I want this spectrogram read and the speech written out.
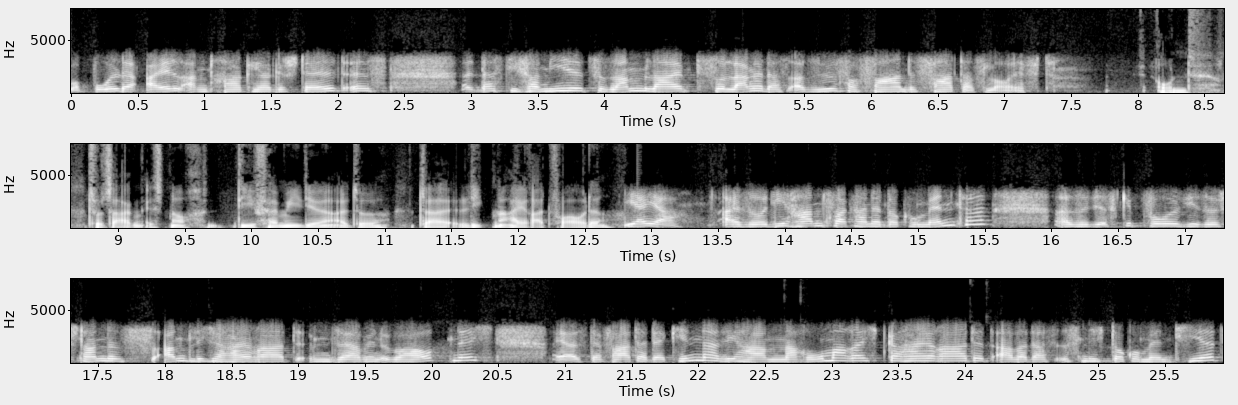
obwohl der Eilantrag ja gestellt ist, dass die Familie zusammenbleibt, solange das Asylverfahren des Vaters läuft. Und zu sagen ist noch die Familie, also da liegt eine Heirat vor, oder? Ja, ja. Also die haben zwar keine Dokumente, also es gibt wohl diese standesamtliche Heirat in Serbien überhaupt nicht. Er ist der Vater der Kinder, sie haben nach Roma-Recht geheiratet, aber das ist nicht dokumentiert.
